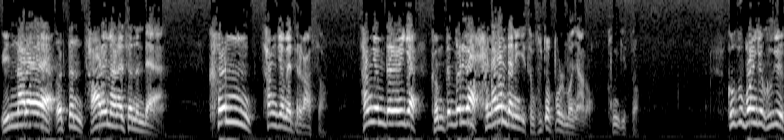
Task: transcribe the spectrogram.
윗나라에 어떤 사람이 하나 있었는데 큰 상점에 들어갔어. 상점 들어가는 게 금덩거리가 하나만 되는 게 있어. 후도볼 뭐냐로. 큰 게 있어. 그거 보니까 그게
